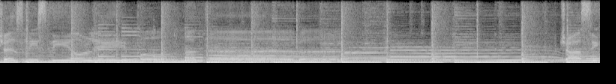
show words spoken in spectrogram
še z mislijo lepo na tebe. Včasih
